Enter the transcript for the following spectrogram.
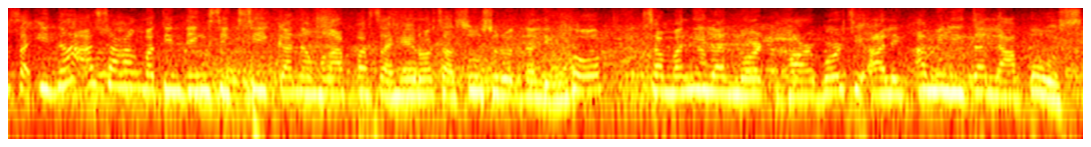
Na sa inaasahang matinding siksikan ng mga pasahero sa susunod na linggo sa Manila North Harbor si Aling Amelita Lapus.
